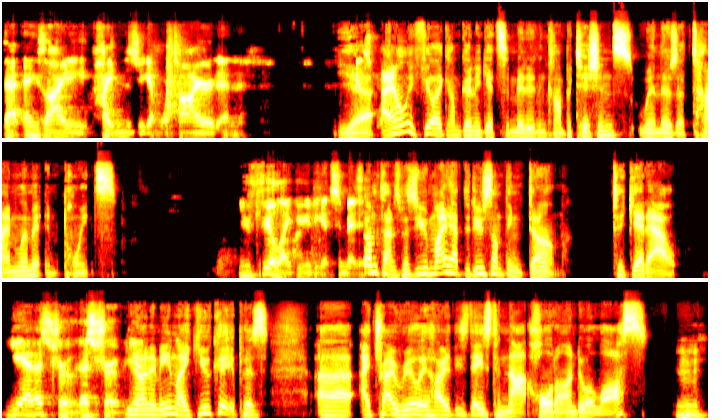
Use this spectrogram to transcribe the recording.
that anxiety heightens you get more tired and yeah i only feel like i'm going to get submitted in competitions when there's a time limit and points. You feel like you're going to get submitted. Sometimes because you might have to do something dumb to get out Yeah, that's true. That's true. You yeah. know what I mean? Like you could, because uh, I try really hard these days to not hold on to a loss, Mhm.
